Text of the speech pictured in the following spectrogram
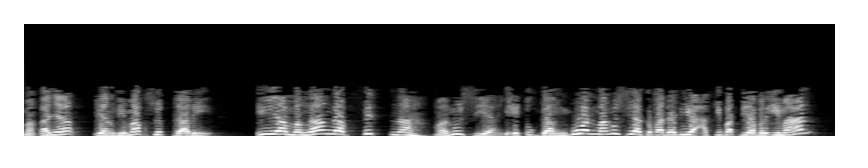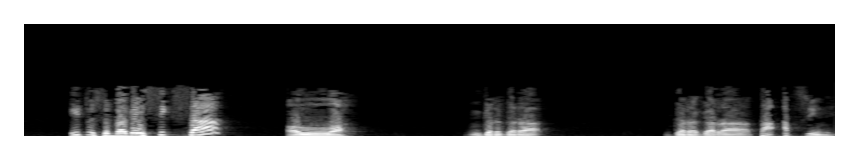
Makanya yang dimaksud dari ia menganggap fitnah manusia, yaitu gangguan manusia kepada dia akibat dia beriman, itu sebagai siksa Allah. Gara-gara gara-gara taat sih ini.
